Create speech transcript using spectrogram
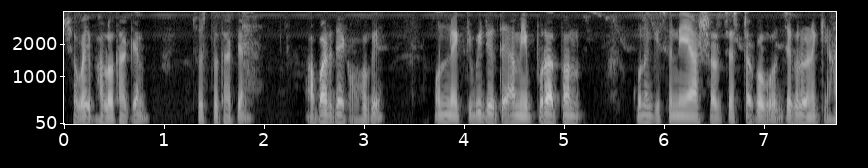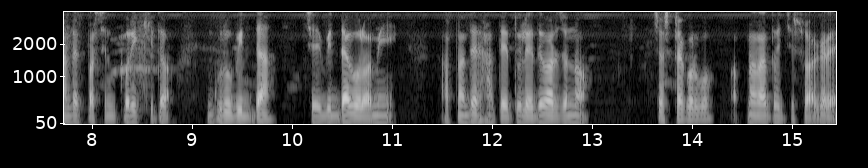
সবাই ভালো থাকেন, সুস্থ থাকেন। আবার দেখা হবে। অন্য একটি ভিডিওতে আমি পুরাতন কোনো কিছু নিয়ে আসার চেষ্টা করব, যেগুলো নাকি হান্ড্রেড পার্সেন্ট পরীক্ষিত গুরুবিদ্যা। সেই বিদ্যাগুলো আমি আপনাদের হাতে তুলে দেওয়ার জন্য চেষ্টা করব। আপনারা ধৈর্য সহকারে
